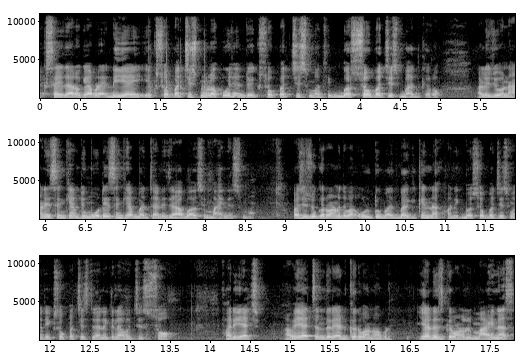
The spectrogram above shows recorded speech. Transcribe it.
એક્સઆઈ ધારો કે આપણે ડીઆઈ એકસો પચીસનું લખવું છે ને, તો એકસો પચીસમાંથી બસો પચીસ બાદ કરો. એટલે જુઓ, નાની સંખ્યામાંથી મોટી સંખ્યા બાદ થાય એટલે જવાબ આવશે માઇનસમાં પછી શું કરવાનું? તમારે ઉલટું બાદ બાકી કરી નાખવાની. બસો પચીસમાંથી એકસો પચીસ જાય કેટલા વચ્ચે સો. ફરી એચ હવે એચ અંદર એડ કરવાનું આપણે. એડ જ કરવાનું એટલે માઇનસ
